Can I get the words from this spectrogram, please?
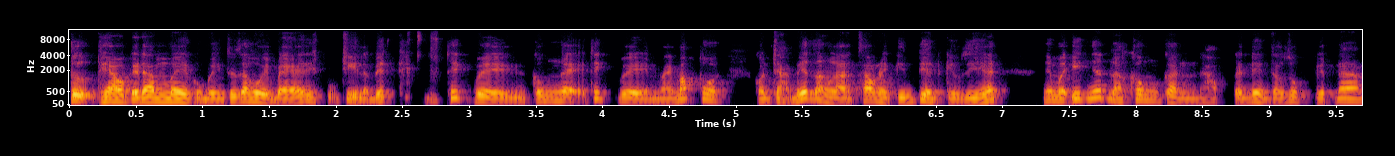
tự theo cái đam mê của mình. Thực ra hồi bé thì cũng chỉ là biết thích, thích về công nghệ thích về máy móc thôi còn chả biết rằng là sau này kiếm tiền kiểu gì hết. Nhưng mà ít nhất là không cần học cái nền giáo dục Việt Nam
